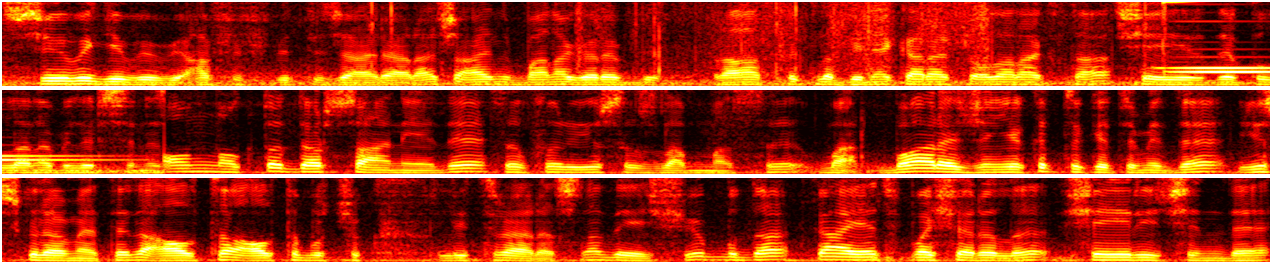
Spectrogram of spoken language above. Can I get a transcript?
SUV gibi bir hafif bir ticari araç. Aynı bana göre bir rahatlıkla binek araç olarak da şehirde kullanabilirsiniz. 10.4 saniyede 0-100 hızlanması var. Bu aracın yakıt tüketimi de 100 kilometrede 6-6,5 litre arasında değişiyor. Bu da gayet başarılı. Şehir içinde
